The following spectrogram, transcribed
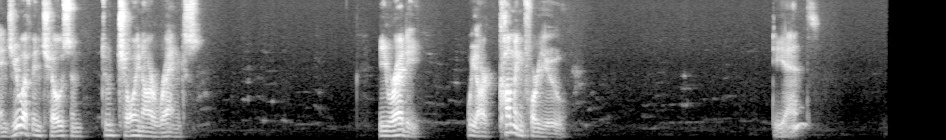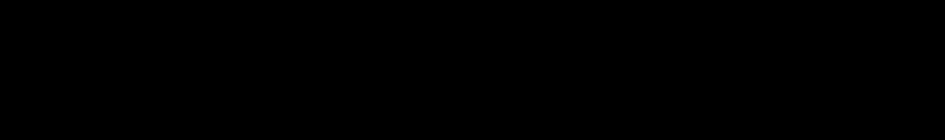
and you have been chosen to join our ranks. Be ready, we are coming for you. The end?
